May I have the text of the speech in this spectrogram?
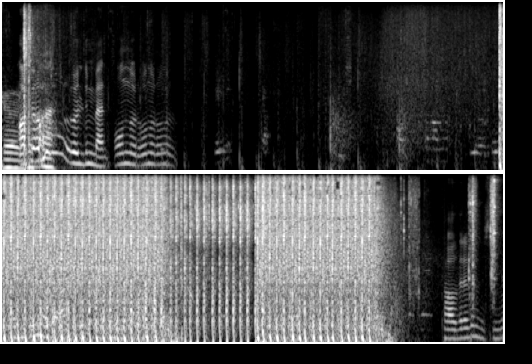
Gördüm. Arka Ah. Onur öldüm ben. Onur Onur Onur. Kaldırabilir misin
